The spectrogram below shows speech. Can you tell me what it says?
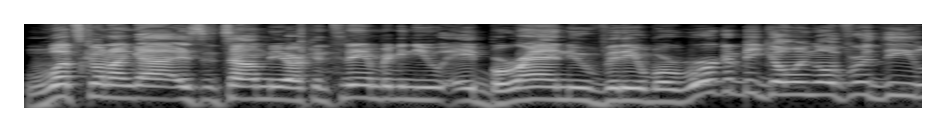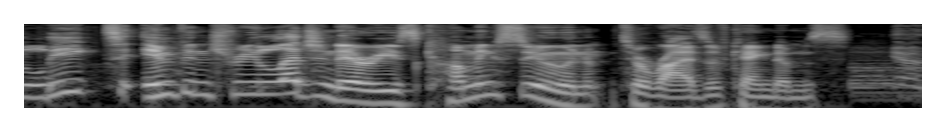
what's going on guys? It's omniarch and today i'm bringing you a brand new video where we're going to be going over the leaked infantry legendaries coming soon to rise of kingdoms. Yeah,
